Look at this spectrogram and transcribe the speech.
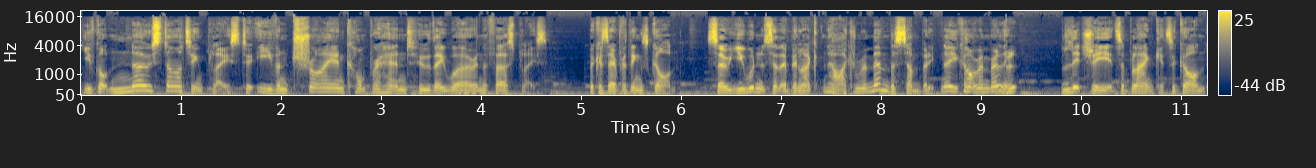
you've got no starting place to even try and comprehend who they were in the first place because everything's gone. So you wouldn't sit there been like, "No, I can remember somebody." No, you can't remember anything. Literally, it's a blank. It's a gone.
